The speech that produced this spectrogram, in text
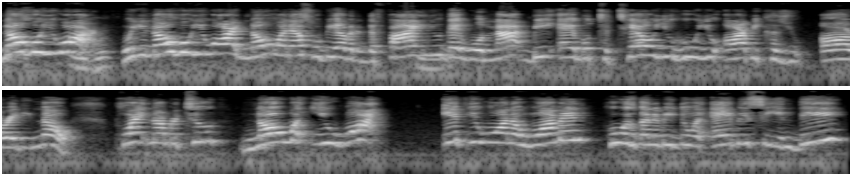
know who you are. Mhm. When you know who you are, no one else will be able to define you. They will not be able to tell you who you are because you already know. Point number two: know what you want. If you want a woman who is going to be doing A, B, C, and D,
